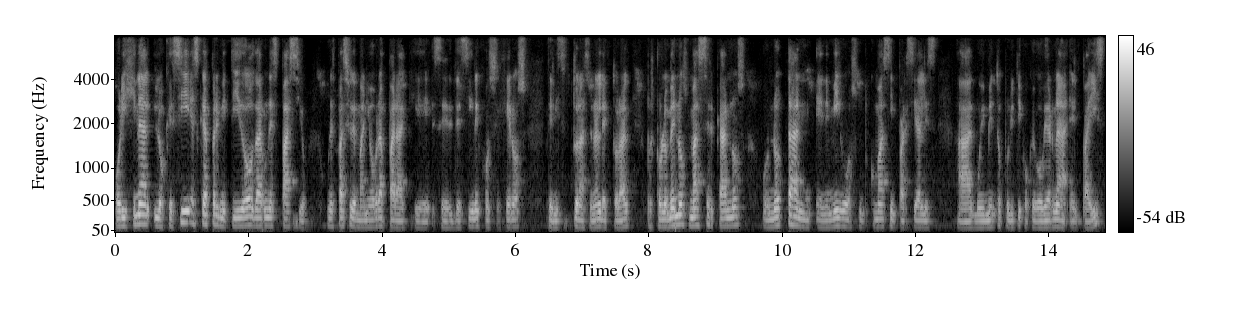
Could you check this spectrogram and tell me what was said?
original. Lo que sí es que ha permitido dar un espacio, un espacio de maniobra para que se designen consejeros del Instituto Nacional Electoral, pues por lo menos más cercanos o no tan enemigos, un poco más imparciales al movimiento político que gobierna el país.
